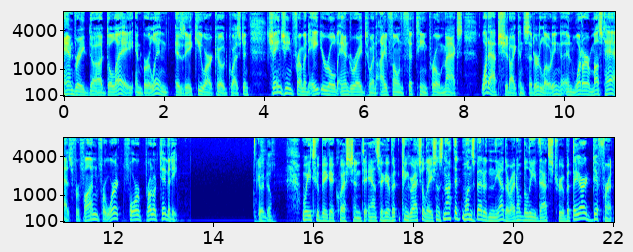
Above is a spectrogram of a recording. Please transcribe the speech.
Andre uh, Delay in Berlin is a QR code question. Changing from an eight year old Android to an iPhone 15 Pro Max, what apps should I consider loading and what are must haves for fun, for work, for productivity? Good, Bill way too big a question to answer here, but congratulations. Not that one's better than the other. I don't believe that's true, but they are different.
